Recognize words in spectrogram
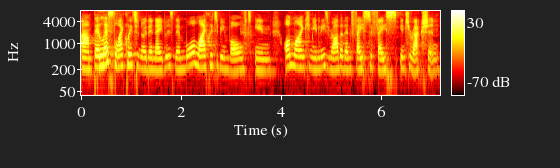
Um, they're less likely to know their neighbours, they're more likely to be involved in online communities rather than face to face interaction.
